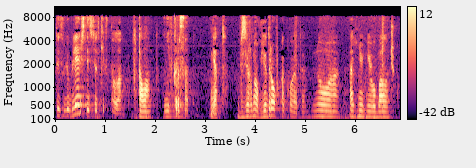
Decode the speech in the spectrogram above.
Ты влюбляешься все-таки в талант? В талант. Не в красоту? Нет, в зерно, в ядро в какое-то, но отнюдь не в оболочку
